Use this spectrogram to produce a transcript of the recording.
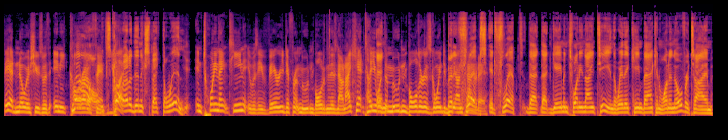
They had no issues with any Colorado no, fans. Colorado didn't expect to win. in 2019, it was a very different mood in Boulder than it is now. And I can't tell you what And- the mood in Boulder is going to But be it on flips. Saturday. It flipped that that game in 2019. The way they came back and won in overtime.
